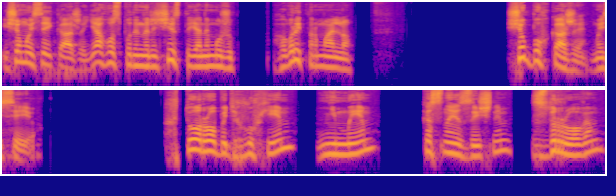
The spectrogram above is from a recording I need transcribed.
І що Мойсей каже? Я, Господи, неречистий, я не можу говорити нормально. Що Бог каже Мойсею? Хто робить глухим, німим, касноязичним, здоровим,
